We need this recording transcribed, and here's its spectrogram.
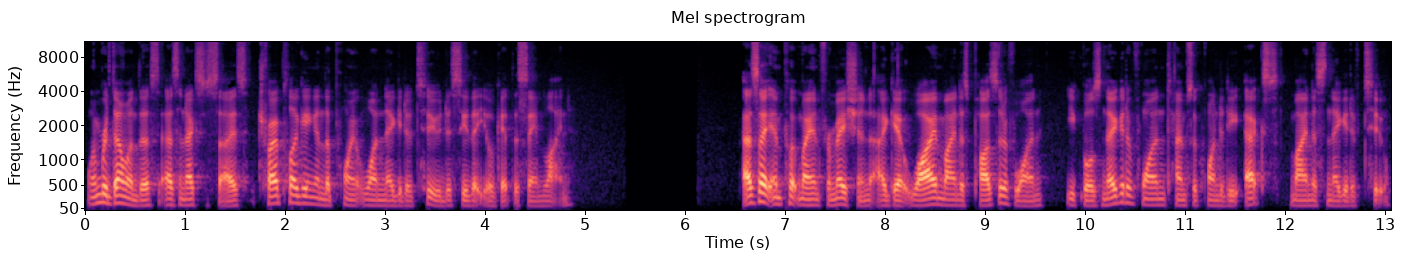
When we're done with this, as an exercise, try plugging in the point 1, negative 2 to see that you'll get the same line. As I input my information, I get y minus positive 1 equals negative 1 times the quantity x minus negative 2.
